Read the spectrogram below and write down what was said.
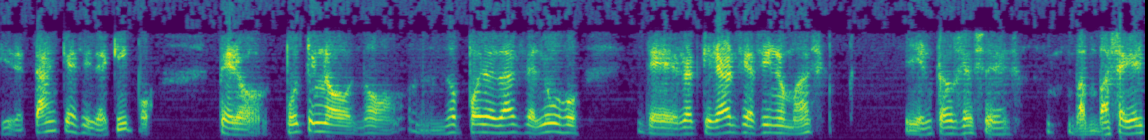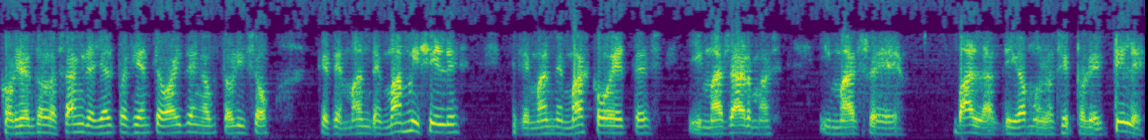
y de tanques y de equipo. Pero Putin no, no, no puede darse el lujo de retirarse así nomás y entonces eh, va, a seguir corriendo la sangre. Ya el presidente Biden autorizó que se manden más misiles, que se manden más cohetes y más armas y más eh, balas, digámoslo así, proyectiles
